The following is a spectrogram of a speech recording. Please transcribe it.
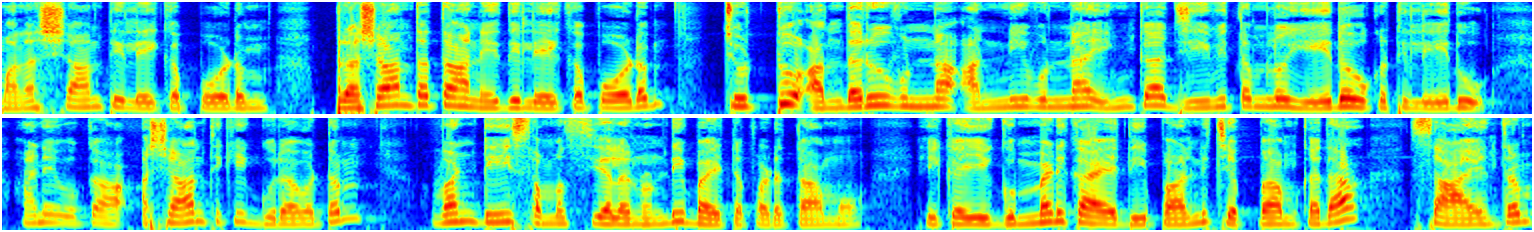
మనశ్శాంతి లేకపోవడం ప్రశాంతత అనేది లేకపోవడం చుట్టూ అందరూ ఉన్నా అన్నీ ఉన్నా ఇంకా జీవితంలో ఏదో ఒకటి లేదు అనే ఒక అశాంతికి గురవటం వంటి సమస్యల నుండి బయటపడతాము. ఇక ఈ గుమ్మడికాయ దీపాన్ని చెప్పాం కదా సాయంత్రం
